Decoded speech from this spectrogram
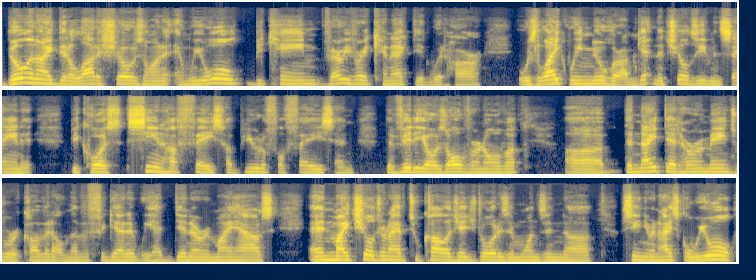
Bill and I did a lot of shows on it, and we all became very, very connected with her. It was like we knew her. I'm getting the chills even saying it because seeing her face, her beautiful face, and the videos over and over. Uh, the night that her remains were recovered, I'll never forget it. We had dinner in my house, and my children. I have two college-age daughters, and one's in uh, senior in high school. We all,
